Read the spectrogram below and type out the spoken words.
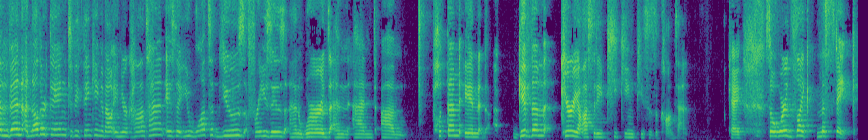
And then another thing to be thinking about in your content is that you want to use phrases and words and and um, put them in, give them curiosity piquing pieces of content. Okay, so words like mistake,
